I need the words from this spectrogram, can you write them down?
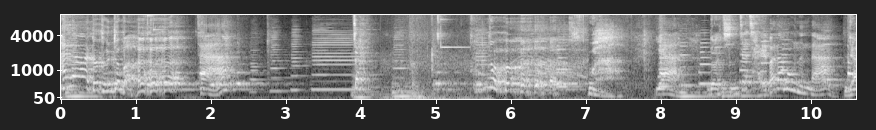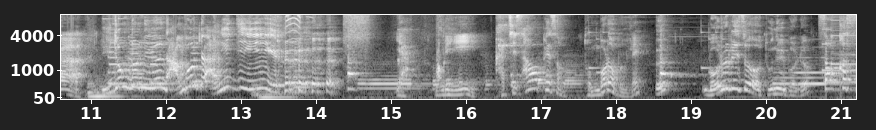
하나 더 던져봐. 와, 야, 너 진짜 잘 받아 먹는다. 야, 이 정도는 아무것도 아니지. 야, 우리 같이 사업해서 돈 벌어볼래? 응? 뭐를 해서 돈을 벌어? 서커스.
